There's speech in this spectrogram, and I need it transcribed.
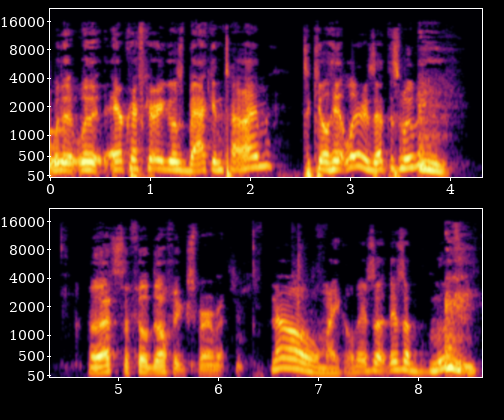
where the, with the aircraft carrier goes back in time to kill Hitler? Is that this movie? No, that's the Philadelphia experiment. no, Michael. There's a there's a movie.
